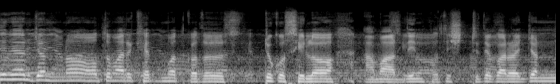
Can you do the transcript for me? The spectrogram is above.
দিনের জন্য তোমার খেদমত কতটুকু ছিল আমার দিন প্রতিষ্ঠিত করার জন্য।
